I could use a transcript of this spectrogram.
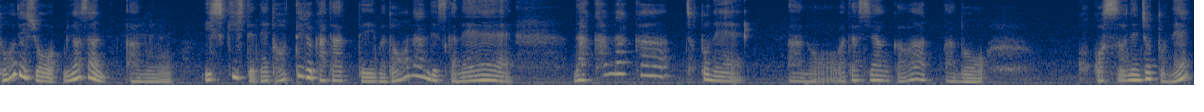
どうでしょう？皆さんあの意識してね撮ってる方って今どうなんですかね？なかなかちょっとねあの私なんかはあのここ数年ちょっとね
